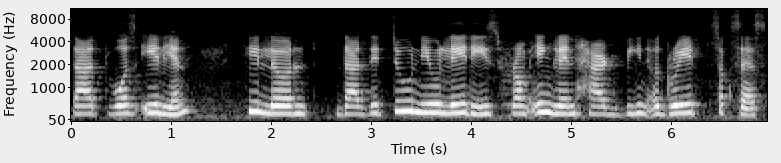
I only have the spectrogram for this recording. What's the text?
that was alien, he learned that the two new ladies from England had been a great success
